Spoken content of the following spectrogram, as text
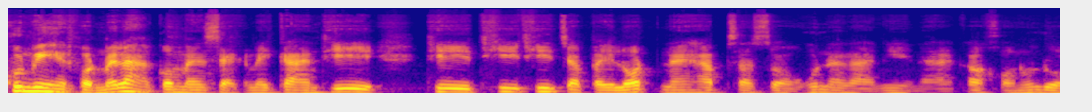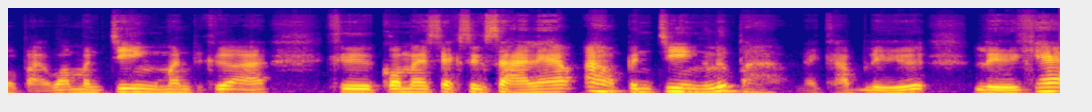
คุณมีเหตุผลไหมล่ะโกลแมนแซกในการที่ที่ที่ที่จะไปลดนะครับสัดส่วนหุ้นอารานี่นะก็คงต้องดูไปว่ามันจริงมันคือคือโกลแมนแซกศึกษาแล้วอ้าวเป็นจริงหรือเปล่านะครับหรือหรือแค่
